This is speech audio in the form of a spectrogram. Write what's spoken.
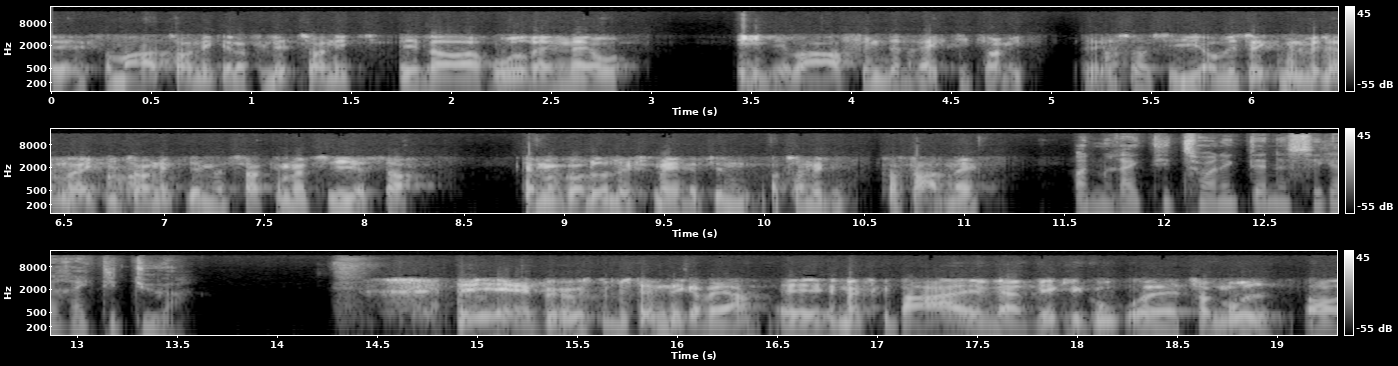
øh, for meget tonic, eller for lidt tonic, eller hovedreglen er jo egentlig bare at finde den rigtige tonic, øh, så at sige. Og hvis ikke man vælger den rigtige tonic, jamen så kan man sige, at så kan man godt ødelægge smagen af gin og tonicen fra starten af. Og den rigtige tonic, den er sikkert rigtig dyr. Det øh, behøves det bestemt ikke at være. Øh, man skal bare øh, være virkelig god tålmodig og,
